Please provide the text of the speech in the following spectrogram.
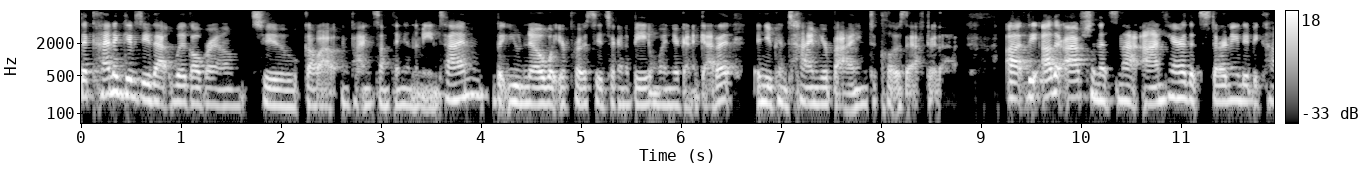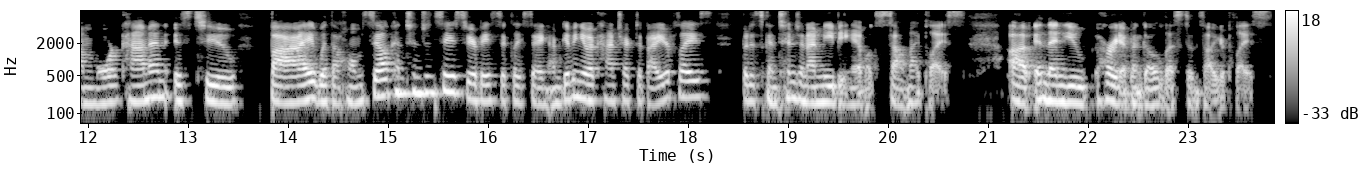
that kind of gives you that wiggle room to go out and find something in the meantime, but you know what your proceeds are going to be and when you're going to get it. And you can time your buying to close after that. Uh, the other option that's not on here that's starting to become more common is to buy with a home sale contingency. So you're basically saying, I'm giving you a contract to buy your place, but it's contingent on me being able to sell my place. Uh, and then you hurry up and go list and sell your place.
